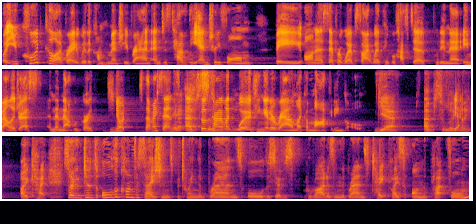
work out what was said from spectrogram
But you could collaborate with a complementary brand and just have the entry form be on a separate website where people have to put in their email address and then that would grow. Do you know, does that make sense? Yeah, absolutely. So it's kind of like working it around like a marketing goal. Yeah, absolutely. Yeah. Okay. So does all the conversations between the brands or the service providers and the brands take place on the platform?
